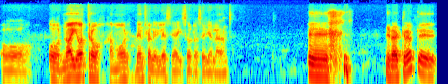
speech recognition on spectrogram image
o, o, no hay otro amor dentro de la iglesia y solo sería la danza? Eh, mira, creo que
